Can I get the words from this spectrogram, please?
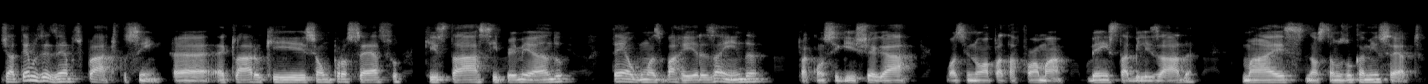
já temos exemplos práticos, sim. É, é, claro que isso é um processo que está se permeando, tem algumas barreiras ainda para conseguir chegar assim, numa plataforma bem estabilizada, mas nós estamos no caminho certo.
